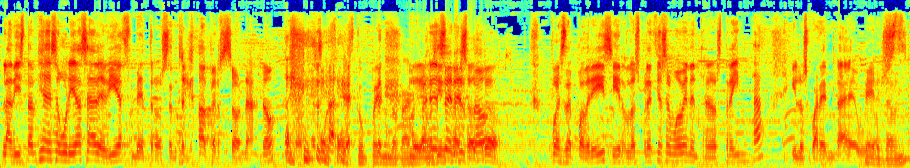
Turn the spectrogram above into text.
la distancia de seguridad sea de 10 metros entre cada persona, ¿no? Estupendo, cariño. Podríamos ir ser esto. Pues podríais ir. Los precios se mueven entre los 30 y los 40 euros. Perdón.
